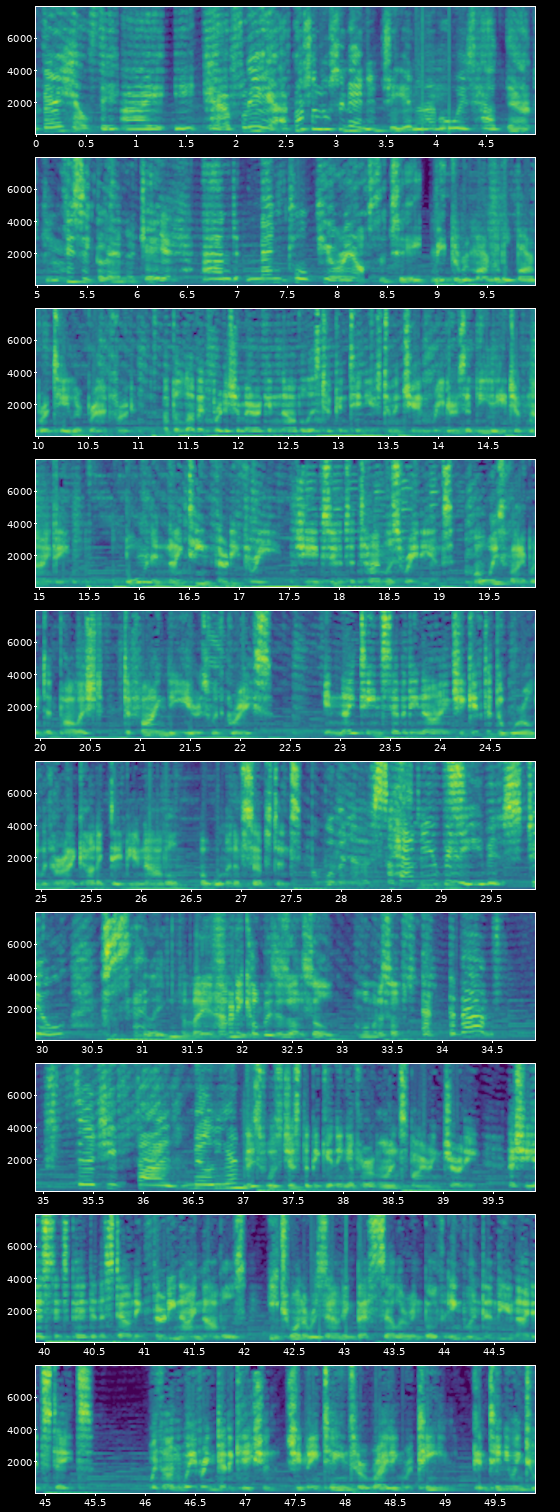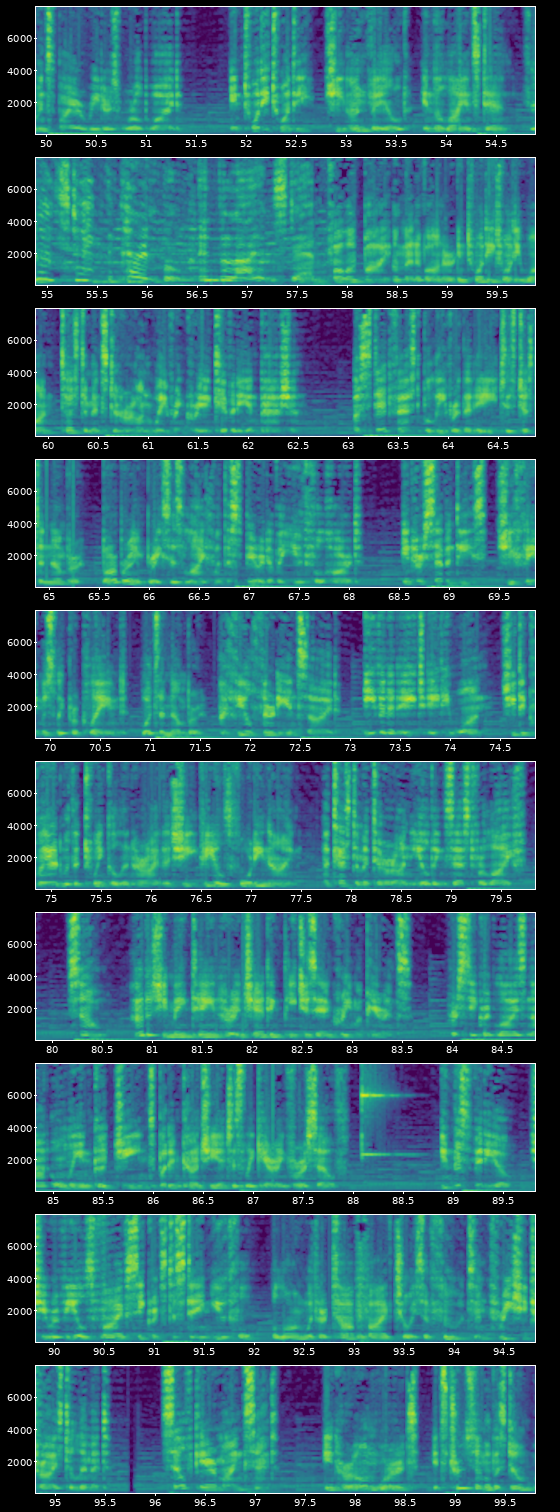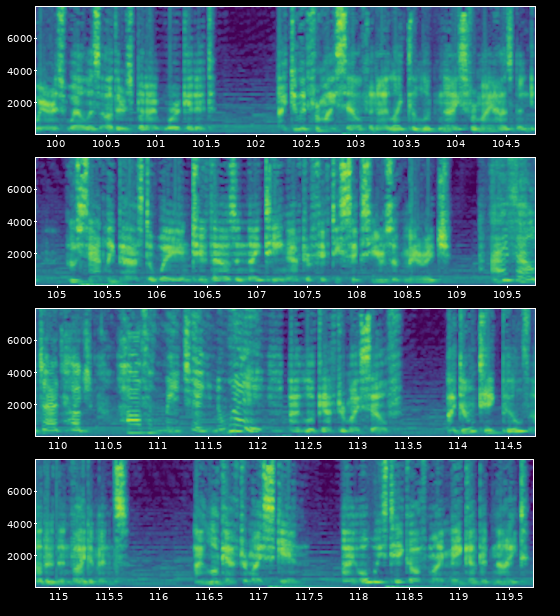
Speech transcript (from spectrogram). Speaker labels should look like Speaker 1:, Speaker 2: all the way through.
Speaker 1: I'm very healthy. I eat carefully. I've got a lot of energy, and I've always had that mm. physical energy
Speaker 2: Yeah.
Speaker 1: and mental curiosity.
Speaker 3: Meet the remarkable Barbara Taylor Bradford, a beloved British American novelist who continues to enchant readers at the age of 90. Born in 1933, she exudes a timeless radiance, always vibrant and polished, defying the years with grace. In 1979, she gifted the world with her iconic debut novel, A Woman of Substance,
Speaker 2: A woman of substance.
Speaker 1: Can you believe it's still selling?
Speaker 4: Amazing. How many copies has that sold? A Woman of Substance.
Speaker 1: At about 35 million.
Speaker 3: This was just the beginning of her awe-inspiring journey, as she has since penned an astounding 39 novels, each one a resounding bestseller in both England and the United States. With unwavering dedication, she maintains her writing routine, continuing to inspire readers worldwide. In 2020, she unveiled In the Lion's Den,
Speaker 1: Let's take the current book, In the Lion's Den.
Speaker 3: followed by A Man of Honor in 2021, testaments to her unwavering creativity and passion. A steadfast believer that age is just a number, Barbara embraces life with the spirit of a youthful heart. In her 70s, she famously proclaimed, What's a number? I feel 30 inside. Even at age 81, she declared with a twinkle in her eye that she feels 49, a testament to her unyielding zest for life. So, how does she maintain her enchanting peaches and cream appearance? Her secret lies not only in good genes but in conscientiously caring for herself. In this video, she reveals 5 secrets to staying youthful, along with her top 5 choice of foods and 3 she tries to limit. Self-care mindset. In her own words, it's true some of us don't wear as well as others but I work at it. I do it for myself and I like to look nice for my husband, who sadly passed away in 2019 after 56 years of marriage.
Speaker 1: I felt I'd had half of me taken away.
Speaker 3: I look after myself. I don't take pills other than vitamins. I look after my skin. I always take off my makeup at night.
